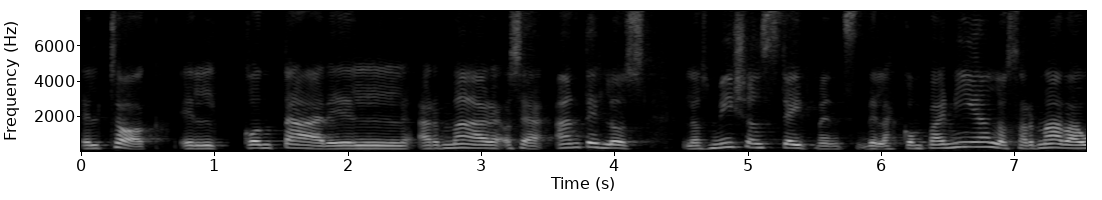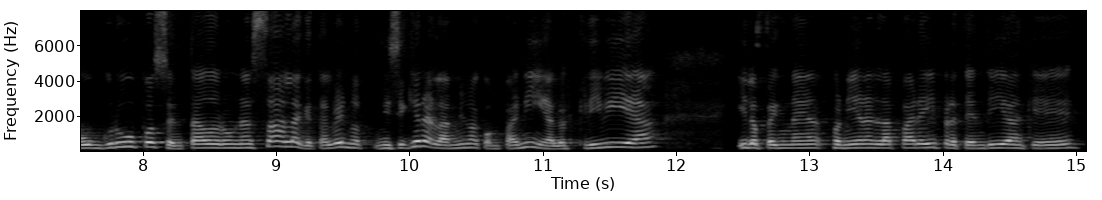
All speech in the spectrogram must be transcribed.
el talk, el contar, el armar, o sea, antes los, los mission statements de las compañías los armaba un grupo sentado en una sala que tal vez ni siquiera la misma compañía, lo escribía y lo ponían en la pared y pretendían que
